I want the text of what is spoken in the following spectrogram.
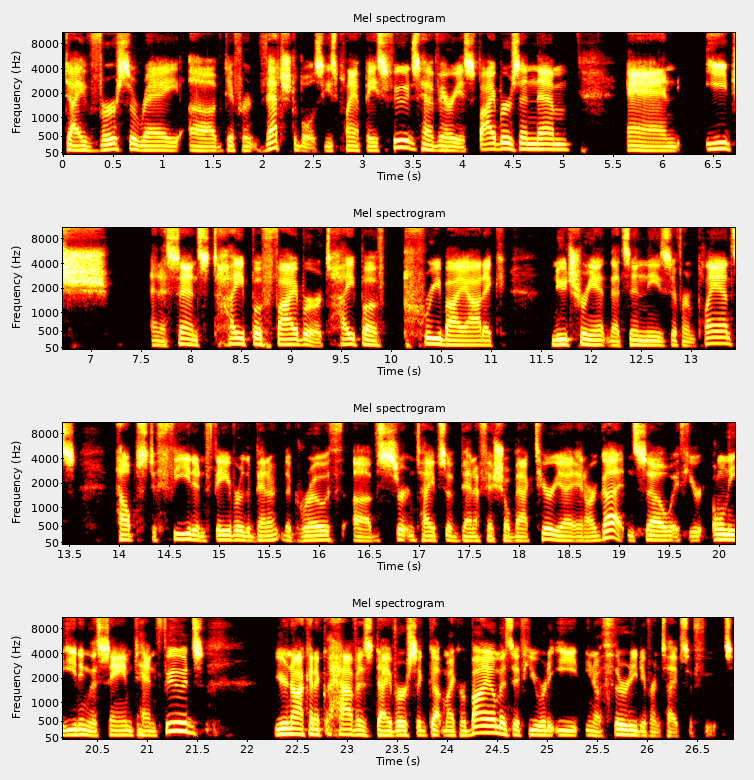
diverse array of different vegetables. These plant-based foods have various fibers in them and each in a sense type of fiber or type of prebiotic nutrient that's in these different plants helps to feed and favor the bene- the growth of certain types of beneficial bacteria in our gut. And so if you're only eating the same 10 foods, you're not going to have as diverse a gut microbiome as if you were to eat, you know, 30 different types of foods.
